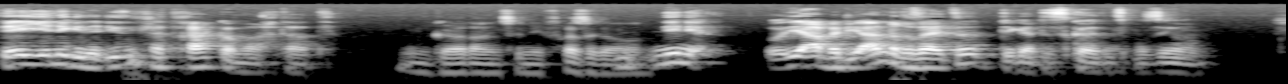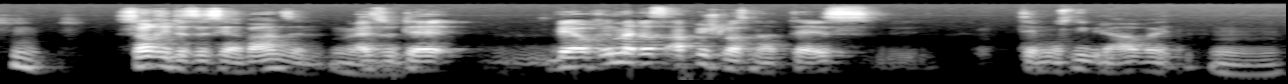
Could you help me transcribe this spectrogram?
derjenige, der diesen Vertrag gemacht hat, Gehört eins in die Fresse gehauen. Nee, nee. Ja, aber die andere Seite, Digga, das gehört ins Museum. Sorry, das ist ja Wahnsinn. Ja. Also der, wer auch immer das abgeschlossen hat, der ist, der muss nie wieder arbeiten.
